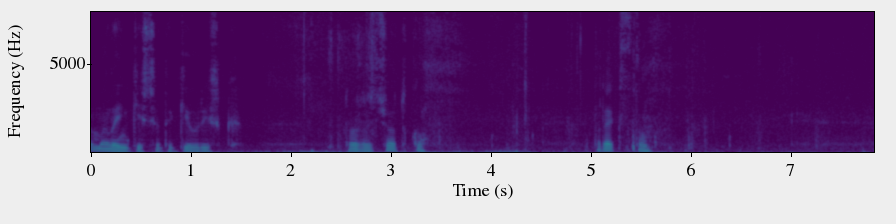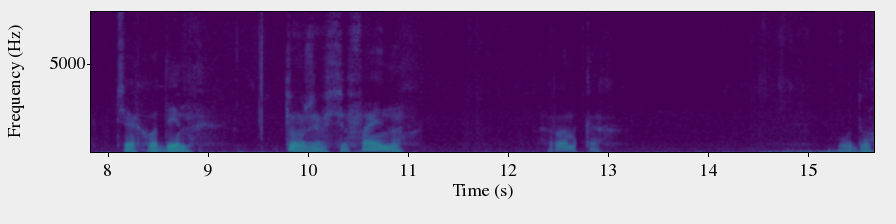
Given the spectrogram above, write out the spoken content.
маленький ще такий орішки. Теж чітко. Трекстон. Чех 1. Теж все файно. Гронка. Буду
